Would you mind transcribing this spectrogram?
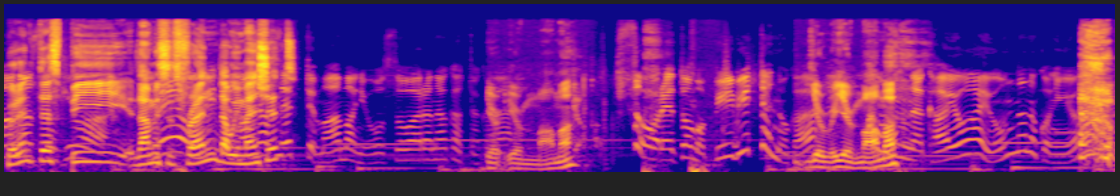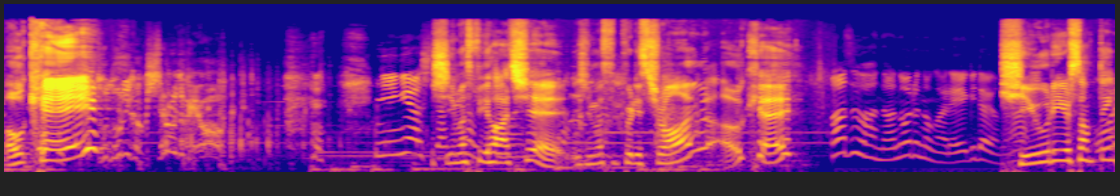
couldn't this be Rames's friend that we mentioned? Your, your mama? Your, your mama? okay. she must be hot shit. She must be pretty strong? Okay. Cutie or something?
